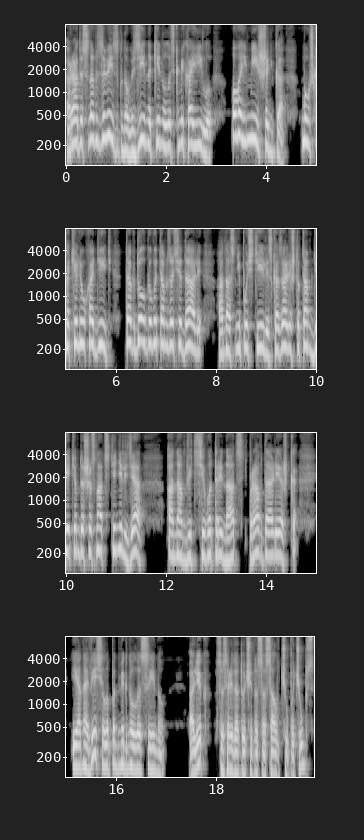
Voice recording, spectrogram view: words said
Радостно взвизгнув, Зина кинулась к Михаилу. «Ой, Мишенька, мы уж хотели уходить. Так долго вы там заседали, а нас не пустили. Сказали, что там детям до шестнадцати нельзя. А нам ведь всего тринадцать, правда, Олежка?» И она весело подмигнула сыну. Олег сосредоточенно сосал чупа-чупс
